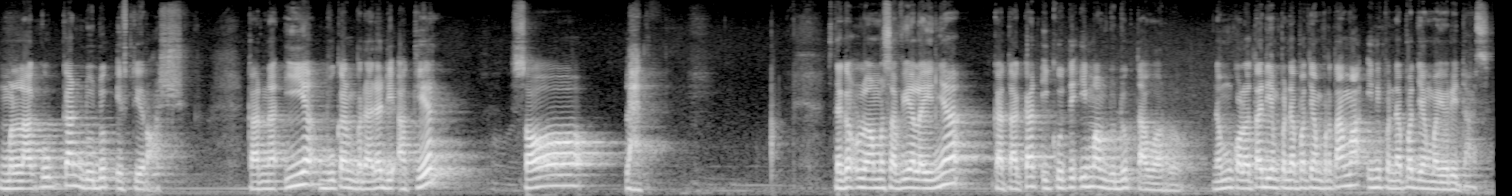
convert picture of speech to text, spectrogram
melakukan duduk iftirash karena ia bukan berada di akhir sholat. Sedangkan ulama Syafi'iyah lainnya katakan ikuti imam duduk tawarruk. Namun kalau tadi yang pendapat yang pertama, ini pendapat yang mayoritas.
